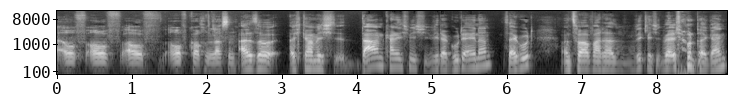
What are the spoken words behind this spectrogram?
auf, auf, auf, aufkochen lassen. Also, ich kann mich, daran kann ich mich wieder gut erinnern, sehr gut. Und zwar war da wirklich Weltuntergang.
